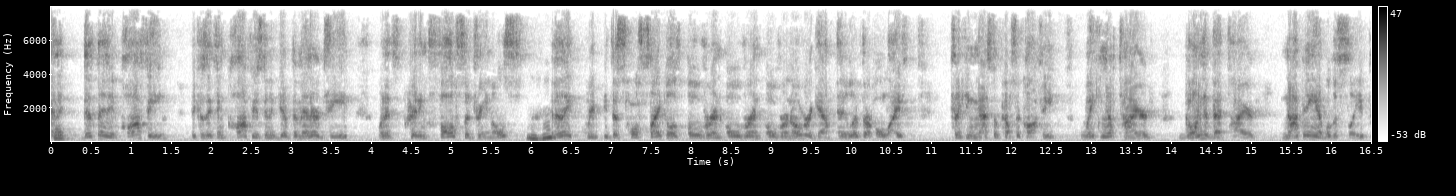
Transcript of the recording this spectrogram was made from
And right. it, then they need coffee because they think coffee is going to give them energy when it's creating false adrenals. Mm-hmm. And then they repeat this whole cycle over and over and over and over again. And they live their whole life drinking massive cups of coffee, waking up tired, going to bed tired, not being able to sleep,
